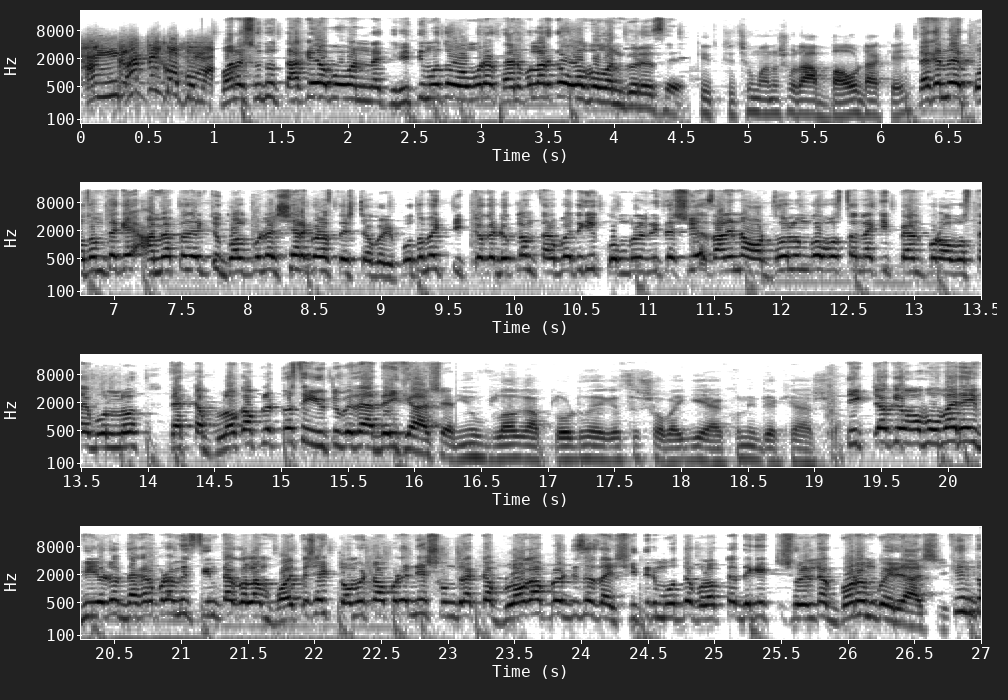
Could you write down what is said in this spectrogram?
সাংঘাতিক অপমান। মানে শুধু তাকে অপমান নাকি? রীতিমতো ওমরের ফ্যান ফলোয়ারকেও অপমান করেছে। কিছু মানুষ ওরা আব্বাও ডাকে। দেখেন ভাই প্রথম থেকে আমি আপনাদের একটু গল্পটা শেয়ার করার চেষ্টা করি। প্রথমে টিকটকে ঢুকলাম তারপরে দেখি কম্বলের নিচে শুয়ে জানি না অর্ধলঙ্গ অবস্থায় নাকি প্যান্ট পরা অবস্থায় বলল যে একটা ব্লগ আপলোড করছে ইউটিউবে যা দেখে আসেন। নিউ ব্লগ আপলোড হয়ে গেছে সবাই গিয়ে এখনই দেখে আসো। টিকটকে এই ভিডিওটা দেখার পর আমি চিন্তা করলাম হয়তো সেই টমেটো অপারে নিয়ে সুন্দর একটা ব্লগ আপলোড দিতে যাই শীতের মধ্যে ব্লগটা দেখে একটু শরীরটা গরম করে আসি। কিন্তু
